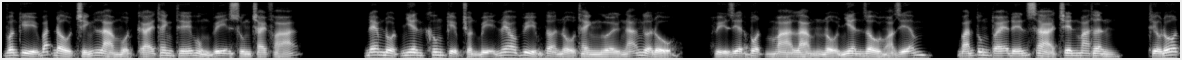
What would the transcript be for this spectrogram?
Vân Kỳ bắt đầu chính là một cái thanh thế hùng vĩ súng trái phá. Đem đột nhiên không kịp chuẩn bị neo vị tờ nổ thành người ngã ngựa đổ, hủy diệt bột mà làm nổ nhiên dầu hỏa diễm, bắn tung tóe đến xả trên ma thân, thiêu đốt.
